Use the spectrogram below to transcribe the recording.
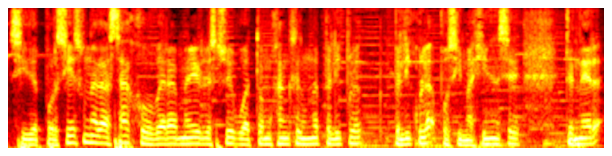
si de por sí es un agasajo ver a Meryl Streep o a Tom Hanks en una película, película, pues imagínense tener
